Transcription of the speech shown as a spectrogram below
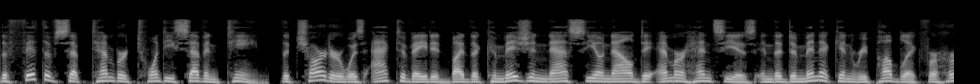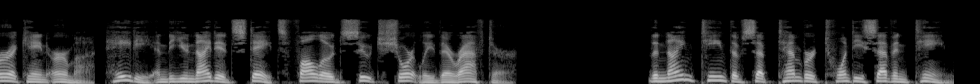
5 September 2017, the charter was activated by the Comisión Nacional de Emergencias in the Dominican Republic for Hurricane Irma. Haiti and the United States followed suit shortly thereafter. 19 September 2017,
